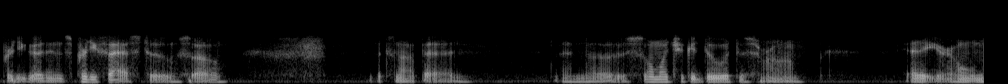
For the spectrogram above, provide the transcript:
pretty good and it's pretty fast too. So it's not bad. And uh, there's so much you could do with this ROM. Edit your home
